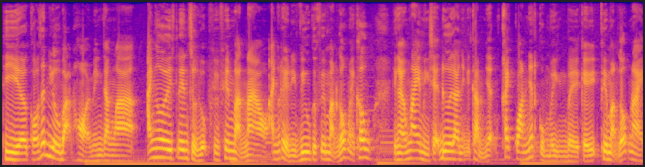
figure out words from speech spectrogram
Thì uh, có rất nhiều bạn hỏi mình rằng là anh ơi nên sử dụng phiên bản nào? Anh có thể review cái phiên bản gốc này không? Thì ngày hôm nay mình sẽ đưa ra những cái cảm nhận khách quan nhất của mình về cái phiên bản gốc này.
